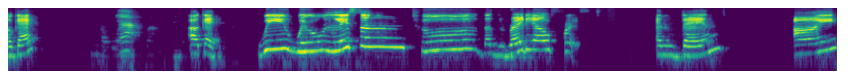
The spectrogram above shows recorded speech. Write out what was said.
Okay? Dạ. Okay. We will listen to the radio first and then I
